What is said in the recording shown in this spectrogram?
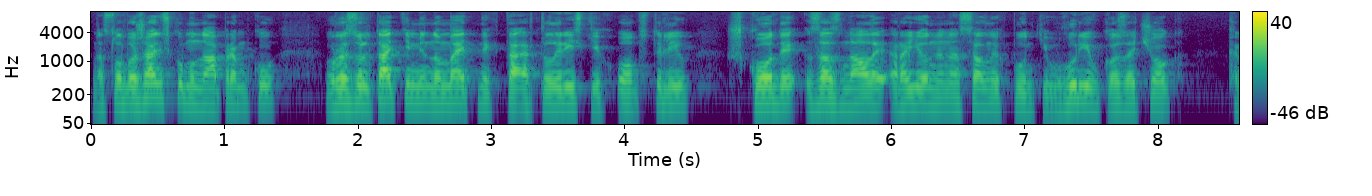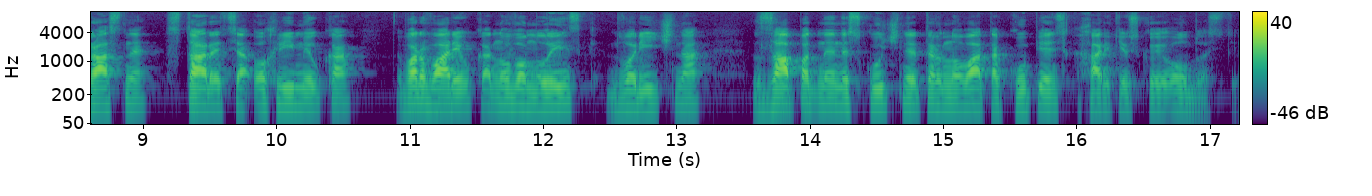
На Слобожанському напрямку у результаті мінометних та артилерійських обстрілів шкоди зазнали райони населених пунктів Гурів-Козачок, Красне, Стариця, Охрімівка, Варварівка, Новомлинськ, Дворічна, Западне, Нескучне, Тернова та Куп'янськ Харківської області.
